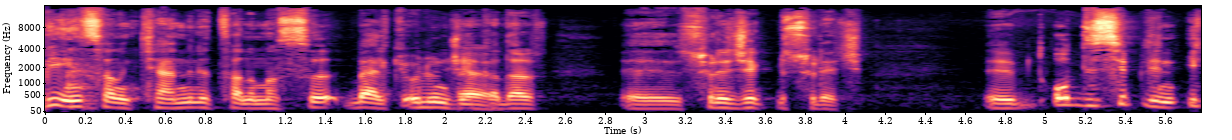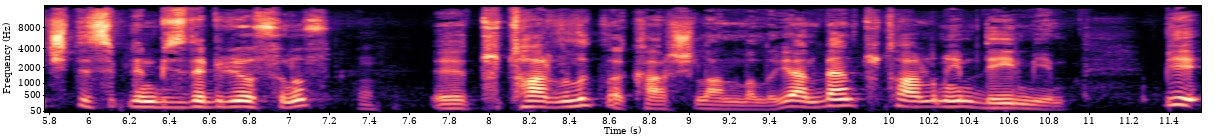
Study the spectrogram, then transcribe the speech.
Bir insanın kendini tanıması belki ölünceye Evet. kadar e, sürecek bir süreç. E, o disiplin, iç disiplin bizde biliyorsunuz e, tutarlılıkla karşılanmalı. Yani ben tutarlı mıyım değil miyim? Bir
